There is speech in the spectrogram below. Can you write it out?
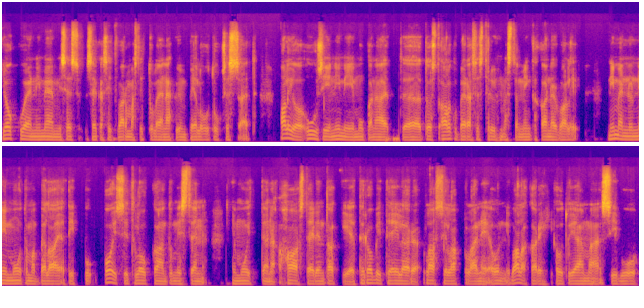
joukkueen nimeämisessä sekä sitten varmasti tulee näkyyn peluutuksessa. Et paljon uusia nimiä mukana, että tuosta alkuperäisestä ryhmästä, minkä Kanerva oli nimennyt, niin muutama pelaaja tippu pois sit loukkaantumisten ja muiden haasteiden takia, että Robbie Taylor, Lassi Lappalainen ja Onni Valakari joutui jäämään sivuun.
